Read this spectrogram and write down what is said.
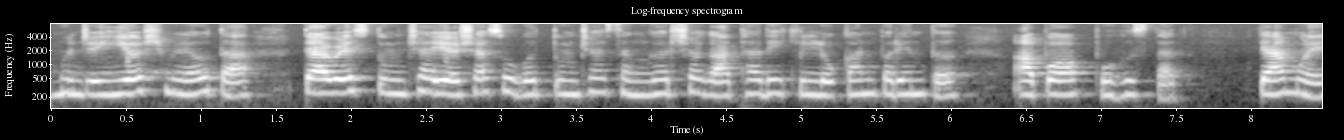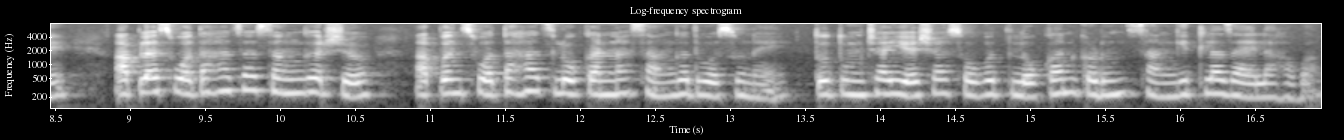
म्हणजे यश मिळवता त्यावेळेस तुमच्या यशासोबत तुमच्या संघर्ष गाथा देखील लोकांपर्यंत आपोआप पोहोचतात. त्यामुळे आपला स्वतःचा संघर्ष आपण स्वतःच लोकांना सांगत बसू नये. तो तुमच्या यशासोबत लोकांकडून सांगितला जायला हवा.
